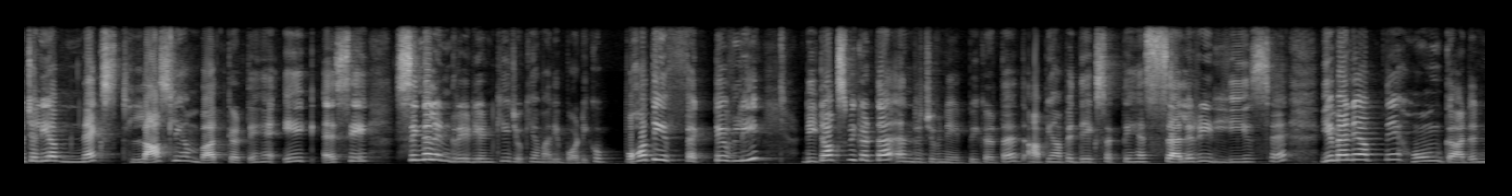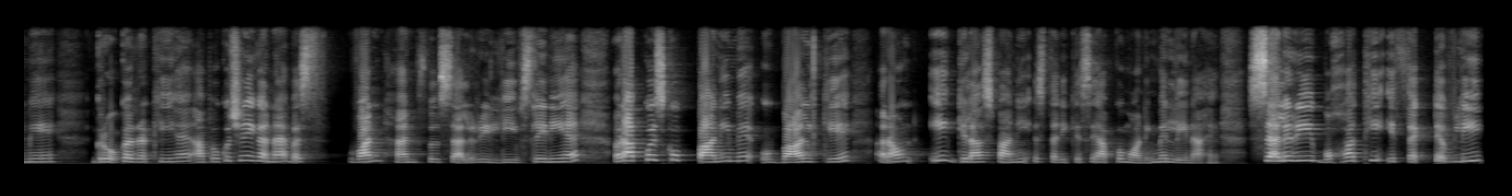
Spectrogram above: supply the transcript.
तो चलिए अब नेक्स्ट लास्टली हम बात करते हैं एक ऐसे सिंगल इंग्रेडिएंट की जो कि हमारी बॉडी को बहुत ही इफेक्टिवली डिटॉक्स भी करता है एंड रिजुवनेट भी करता है। आप यहाँ पे देख सकते हैं सैलरी लीव्स है। ये मैंने अपने होम गार्डन में ग्रो कर रखी है। आपको कुछ नहीं करना है, बस वन हैंडफुल सैलरी लीव्स लेनी है और आपको इसको पानी में उबाल के अराउंड एक गिलास पानी इस तरीके से आपको मॉर्निंग में लेना है। सैलरी बहुत ही इफ़ेक्टिवली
